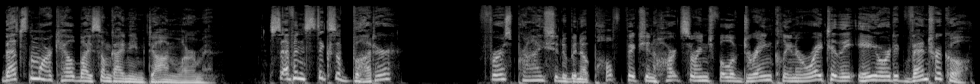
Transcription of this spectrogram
That's the mark held by some guy named Don Lerman. Seven sticks of butter? First prize should have been a Pulp Fiction heart syringe full of drain cleaner right to the aortic ventricle.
